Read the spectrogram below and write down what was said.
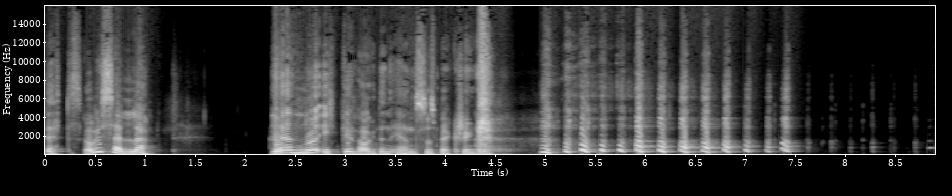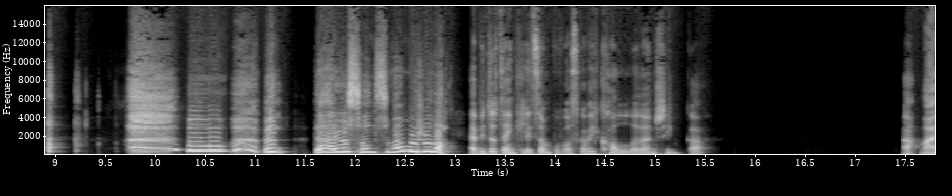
dette skal vi selge. Jeg har ennå ikke lagd en eneste spekkskinke. Men det er jo sånn som er moro, da. Jeg begynte å tenke litt sånn på hva skal vi kalle den skinka? Ja, nei,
